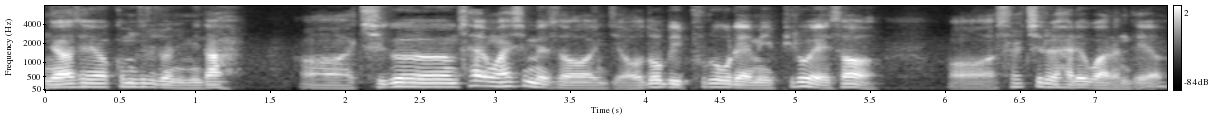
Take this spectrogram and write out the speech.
안녕하세요. 컴퓨터존입니다. 어, 지금 사용하시면서 이제 어도비 프로그램이 필요해서 어, 설치를 하려고 하는데요.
